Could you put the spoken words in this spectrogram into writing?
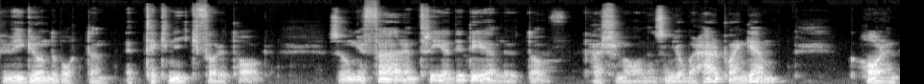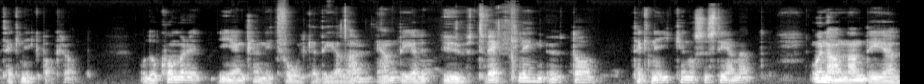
för vi är i grund och botten ett teknikföretag. Så ungefär en tredjedel utav personalen som jobbar här på NGM har en teknikbakgrund. Och då kommer det egentligen i två olika delar. En del är utveckling utav tekniken och systemet och en annan del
